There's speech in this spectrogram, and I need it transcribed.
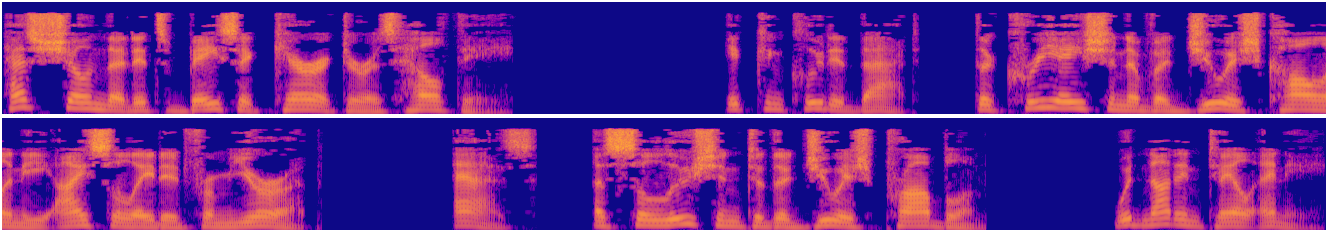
has shown that its basic character is healthy. It concluded that, "...the creation of a Jewish colony isolated from Europe," as a solution to the Jewish problem, would not entail any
